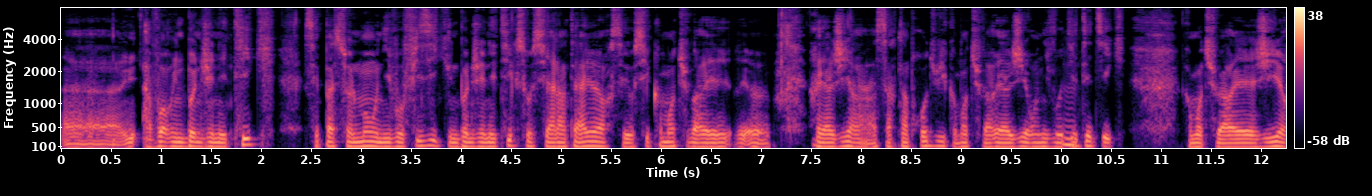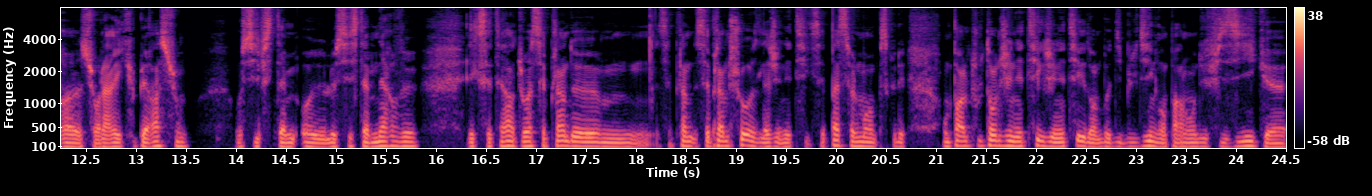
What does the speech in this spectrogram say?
Euh, avoir une bonne génétique, c'est pas seulement au niveau physique. Une bonne génétique, c'est aussi à l'intérieur. C'est aussi comment tu vas euh, réagir à certains produits, comment tu vas réagir au niveau mmh. diététique, comment tu vas réagir euh, sur la récupération au système, le système nerveux, etc. Tu vois, c'est plein de, c'est plein, c'est plein de choses la génétique. C'est pas seulement parce que on parle tout le temps de génétique, génétique dans le bodybuilding en parlant du physique, euh,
